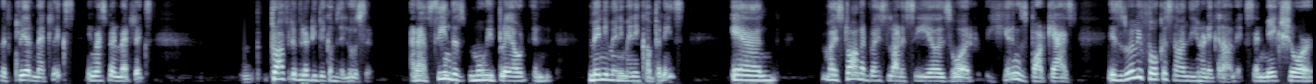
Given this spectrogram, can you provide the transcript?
with clear metrics, investment metrics, profitability becomes elusive. And I've seen this movie play out in many, many, many companies. And my strong advice to a lot of CEOs who are hearing this podcast is really focus on the unit economics and make sure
